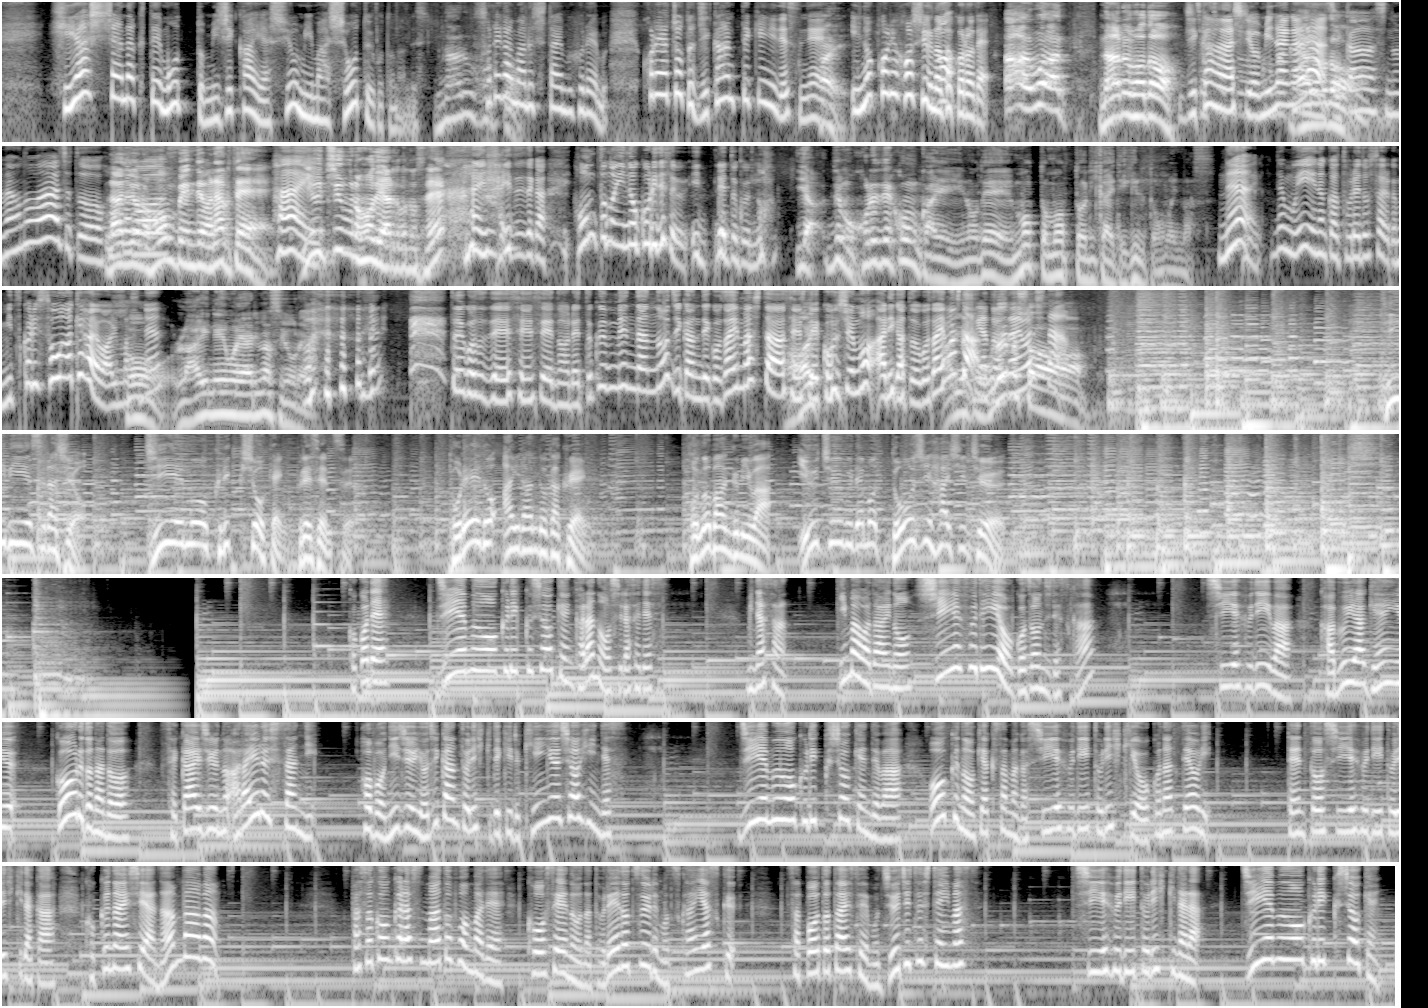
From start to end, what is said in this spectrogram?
日足じゃなくてもっと短い足を見ましょうということなんです。なるほど。それがマルチタイムフレーム。これはちょっと時間的にですね、はい。居残り補修のところで。あうわなるほど。時間足を見ながら。なるほど。時間足のものはちょっとラジオの本編ではなくて、はい。YouTube の方でやるってことですね。はい、引き続きだから本当の居残りですよいレッド君の。いやでもこれで今回のでもっともっと理解できると思います。ね、はい。でもいいなんかトレードスタイルが見つかりそうな気配はありますね。そう。来年はやりますよ俺。ということで先生のレッド君面談の時間でございました。先生はい。今週もありがとうございました。ありがとうございました TBS ラジオ GMO クリック証券プレゼンツトレードアイランド学園。この番組は YouTube でも同時配信中。ここで GMO クリック証券からのお知らせです。皆さん今話題の CFD をご存知ですか？CFD は株や原油ゴールドなど世界中のあらゆる資産にほぼ24時間取引できる金融商品です。GMO クリック証券では多くのお客様が CFD 取引を行っており店頭 CFD 取引高国内シェアナンバーワン。パソコンからスマートフォンまで高性能なトレードツールも使いやすくサポート体制も充実しています。CFD 取引なら GMO クリック証券。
